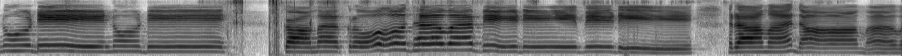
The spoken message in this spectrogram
ನುಡಿ ನುಡಿ ಕಾಮ ಕ್ರೋಧವ ಬಿಡಿ ಬಿಡಿ ರಾಮನಾಮವ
